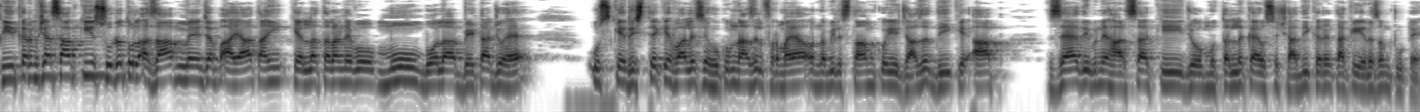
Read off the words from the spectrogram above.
पीर करम शाह साहब की सूरतुल अजाब में जब आयात आई कि अल्लाह ताला ने वो मुँह बोला, बेटा जो है, उसके रिश्ते के हवाले से हुक्म नाजिल फरमाया और नबी इस्लाम को ये इजाज़त दी कि आप जैद इबन हारसा की जो मुतल है, उससे शादी करें ताकि ये रस्म टूटे।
